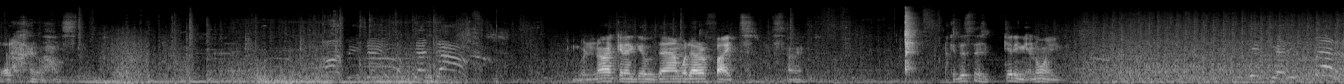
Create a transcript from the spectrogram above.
that I lost. RPG, get down! We're not gonna go down without a fight this time. Okay, this is getting annoying. You're getting better.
